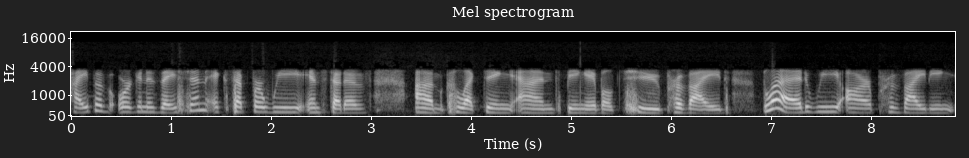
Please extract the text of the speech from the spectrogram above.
type of organization, except for we, instead of um, collecting and being able to provide blood, we are providing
